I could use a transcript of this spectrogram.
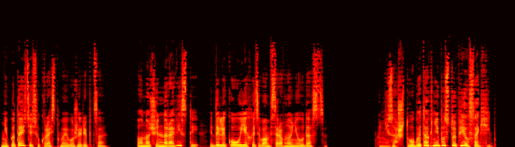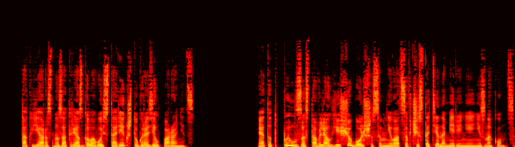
«Не пытайтесь украсть моего жеребца. Он очень норовистый, и далеко уехать вам все равно не удастся». «Ни за что бы так не поступил, Сагиб!» Так яростно затряс головой старик, что грозил поранец. Этот пыл заставлял еще больше сомневаться в чистоте намерения незнакомца.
